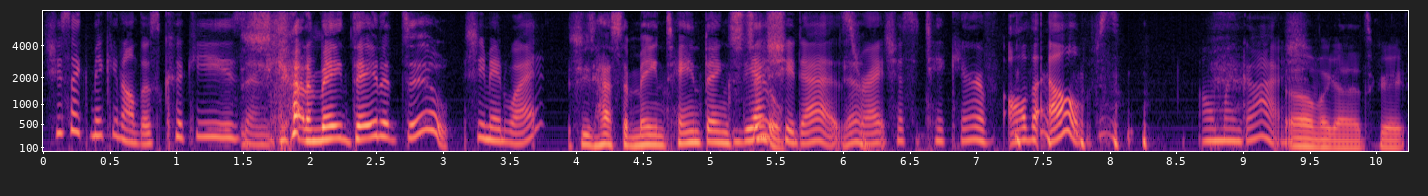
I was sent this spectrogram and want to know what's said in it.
she's like making all those cookies, and She got to maintain it too. she made what? She has to maintain things too. Yes, she does. Yeah. Right? She has to take care of all the elves. oh my gosh. Oh my God, that's great.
